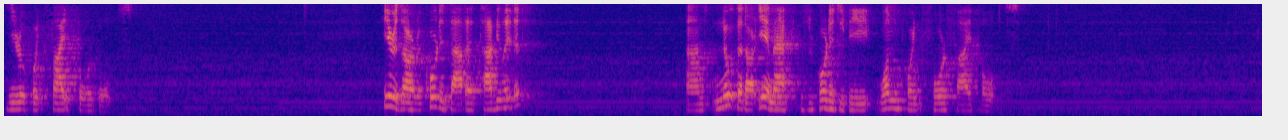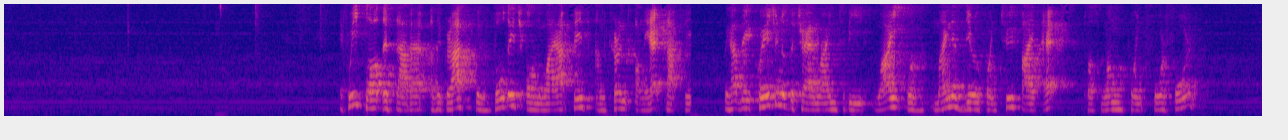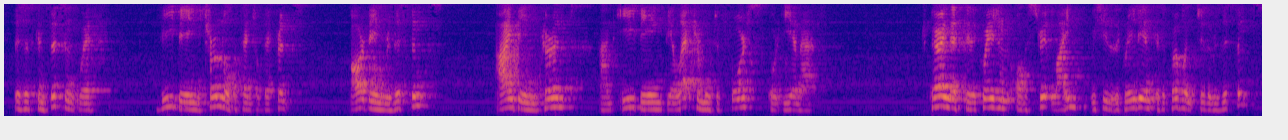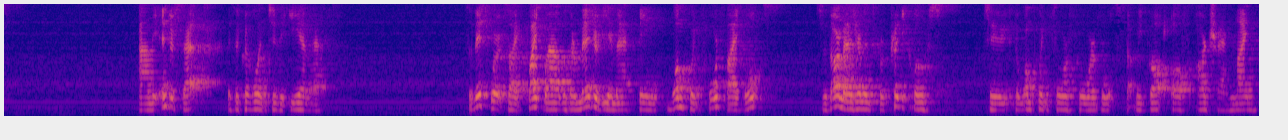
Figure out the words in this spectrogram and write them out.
0.54 volts. Here is our recorded data tabulated. And note that our EMF is recorded to be 1.45 volts. If we plot this data as a graph with voltage on the y-axis and current on the x-axis, we have the equation of the trend line to be y equals minus 0.25x plus 1.44. This is consistent with V being the terminal potential difference, R being resistance, I being current, and E being the electromotive force, or EMF. Comparing this to the equation of a straight line, we see that the gradient is equivalent to the resistance, and the intercept is equivalent to the EMF. So this works out quite well with our measured EMF being 1.45 volts so with our measurements, we're pretty close to the 1.44 volts that we've got off our trend line.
